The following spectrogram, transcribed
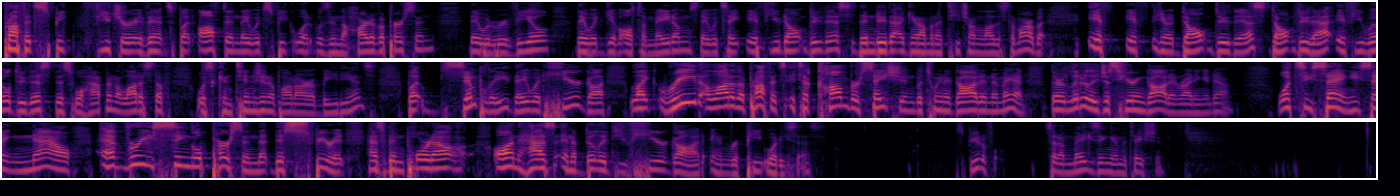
prophets speak future events, but often they would speak what was in the heart of a person. They would reveal, they would give ultimatums. They would say, if you don't do this, then do that. Again, I'm going to teach on a lot of this tomorrow, but if, if, you know, don't do this, don't do that. If you will do this, this will happen. A lot of stuff was contingent upon our obedience, but simply they would hear God. Like, read a lot of the prophets. It's a conversation between a God and a man. They're literally just hearing God and writing it down. What's he saying? He's saying now every single person that this Spirit has been poured out on has an ability to hear God and repeat what he says. It's beautiful. It's an amazing invitation.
